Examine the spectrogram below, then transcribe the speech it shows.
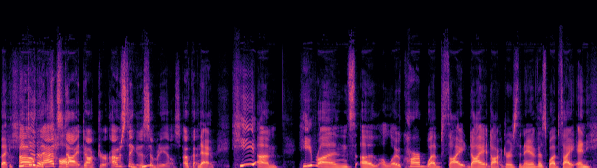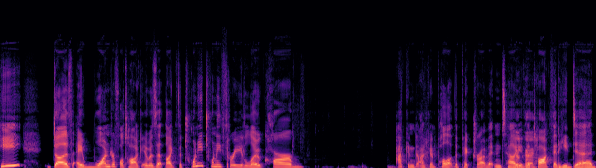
But he oh, did a that's talk. Diet Doctor. I was thinking of Mhm. somebody else. Okay. No, he um he runs a, a low carb website. Diet Doctor is the name of his website, and he does a wonderful talk. It was at like the 2023 low carb. I can I can pull up the picture of it and tell you the talk that he did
